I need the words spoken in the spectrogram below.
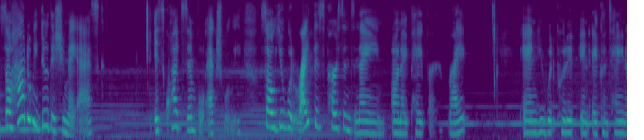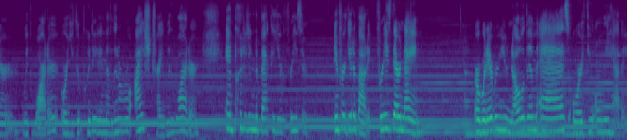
So, how do we do this, you may ask? It's quite simple, actually. So, you would write this person's name on a paper, right? And you would put it in a container with water, or you could put it in a literal ice tray with water and put it in the back of your freezer and forget about it. Freeze their name or whatever you know them as, or if you only have a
